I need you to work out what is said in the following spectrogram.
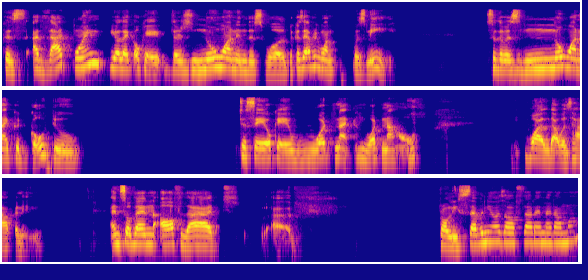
Because at that point, you're like, okay, there's no one in this world because everyone was me. So there was no one I could go to to say, okay, what, na- what now? While that was happening. And so then after that, uh, probably seven years after that, I met Amma.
